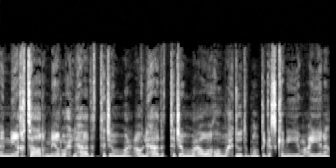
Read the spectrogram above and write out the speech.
أني أختار أني أروح لهذا التجمع أو لهذا التجمع أو هو محدود بمنطقة سكنيه معينة؟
